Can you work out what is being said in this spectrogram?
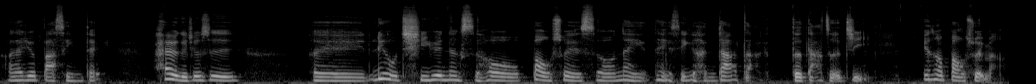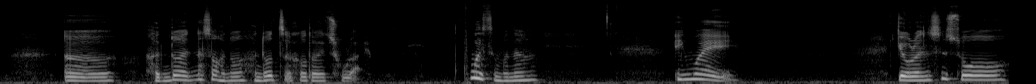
然后再就 Boxing Day，还有一个就是。呃，六七月那个时候报税的时候，那也那也是一个很大打的打折季，因为说报税嘛，呃，很多人那时候很多很多折扣都会出来，为什么呢？因为有人是说，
